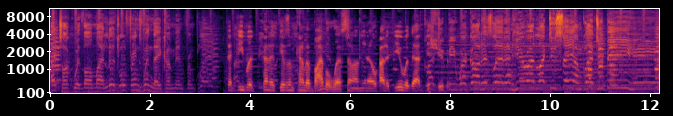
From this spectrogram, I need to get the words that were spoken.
I talk with all my little friends when they come in from play. Then he would kind of give them kind of a Bible lesson on, you know, how to deal with that glad issue. To be where God has led, and here I'd like to say I'm glad to be here.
